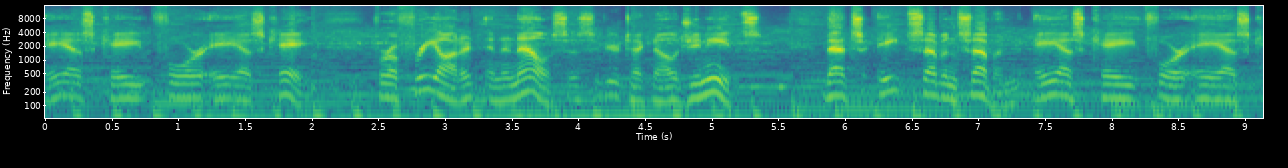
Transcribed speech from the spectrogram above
ASK 4 ASK for a free audit and analysis of your technology needs. That's 877 ASK for ASK.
